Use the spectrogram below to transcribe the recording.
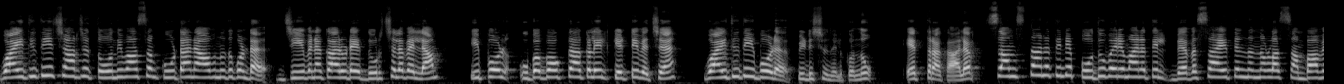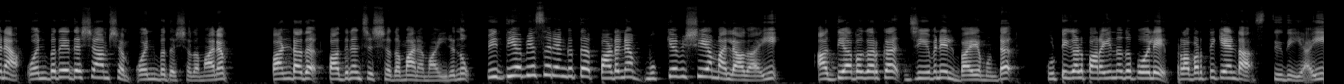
വൈദ്യുതി ചാർജ് തോന്നിവാസം കൂട്ടാനാവുന്നതുകൊണ്ട് ജീവനക്കാരുടെ ദുർച്ചലവെല്ലാം ഇപ്പോൾ ഉപഭോക്താക്കളിൽ കെട്ടിവെച്ച് വൈദ്യുതി ബോർഡ് പിടിച്ചു നിൽക്കുന്നു. എത്ര കാലം? സംസ്ഥാനത്തിന്റെ പൊതുവരുമാനത്തിൽ വ്യവസായത്തിൽ നിന്നുള്ള സംഭാവന ഒൻപത് ദശാംശം ഒൻപത് ശതമാനം. പണ്ടത് പതിനഞ്ച് ശതമാനമായിരുന്നു. വിദ്യാഭ്യാസ രംഗത്ത് പഠനം മുഖ്യ വിഷയമല്ലാതായി. അധ്യാപകർക്ക് ജീവനിൽ ഭയമുണ്ട്. കുട്ടികൾ പറയുന്നത് പോലെ പ്രവർത്തിക്കേണ്ട സ്ഥിതിയായി.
